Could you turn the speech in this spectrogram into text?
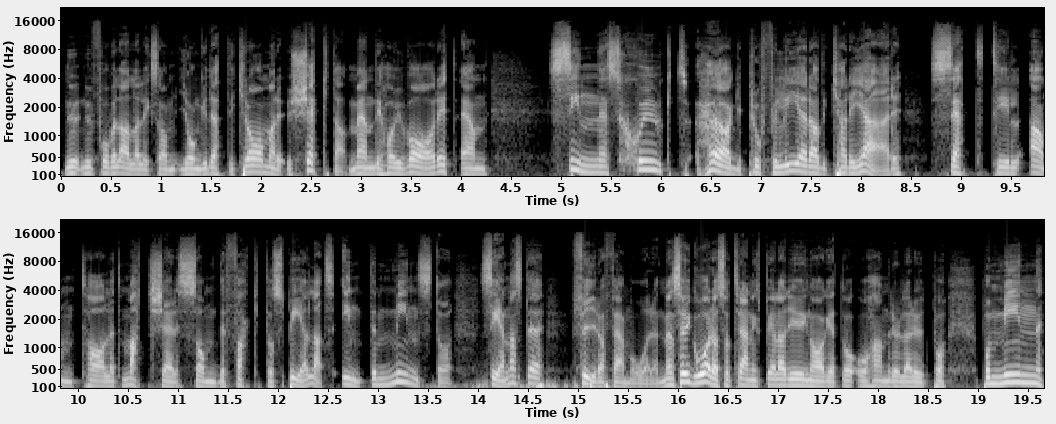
Nu, nu får väl alla liksom John Guidetti-kramare ursäkta, men det har ju varit en sinnessjukt högprofilerad karriär sett till antalet matcher som de facto spelats. Inte minst då senaste 4-5 åren. Men så igår då så träningsspelade ju Gnaget och, och, han rullar ut på, på min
